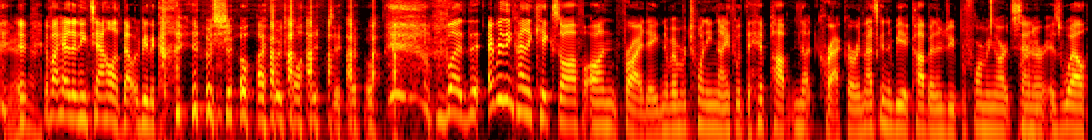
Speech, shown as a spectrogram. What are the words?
if, if I had any talent, that would be the kind of show I would want to do. But the, everything kind of kicks off on Friday, November 29th, with the Hip Hop Nutcracker, and that's going to be at Cobb Energy Performing Arts Center as well.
